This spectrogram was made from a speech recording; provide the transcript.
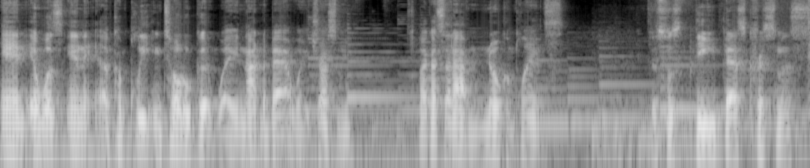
And it was in a complete and total good way, not in a bad way, trust me. Like I said, I have no complaints. This was the best Christmas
